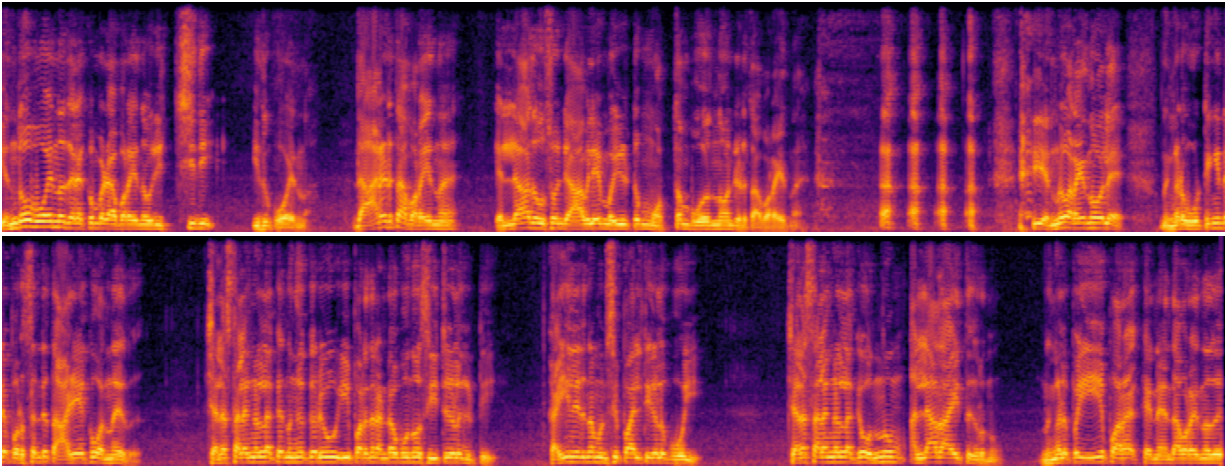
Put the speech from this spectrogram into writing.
എന്തോ പോയെന്ന് തിരക്കുമ്പോഴാണ് പറയുന്നത് ഒരു ഇച്ചിരി ഇത് പോയെന്ന്. ഇതാരെടുത്താണ് പറയുന്നത്? എല്ലാ ദിവസവും രാവിലെയും വൈകിട്ടും മൊത്തം പോകുന്നവന്റെ അടുത്താണ് പറയുന്നത് എന്ന് പറയുന്ന പോലെ നിങ്ങളുടെ വോട്ടിങ്ങിന്റെ പെർസെന്റ് താഴേക്ക് വന്നത്. ചില സ്ഥലങ്ങളിലൊക്കെ നിങ്ങൾക്കൊരു ഈ പറഞ്ഞ രണ്ടോ മൂന്നോ സീറ്റുകൾ കിട്ടി. കയ്യിലിരുന്ന മുനിസിപ്പാലിറ്റികൾ പോയി. ചില സ്ഥലങ്ങളിലൊക്കെ ഒന്നും അല്ലാതായി തീർന്നു. നിങ്ങളിപ്പോൾ ഈ പറ എന്താ പറയുന്നത്?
